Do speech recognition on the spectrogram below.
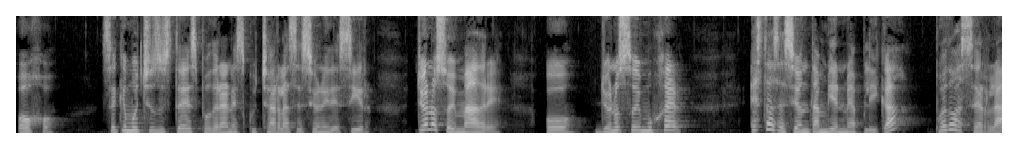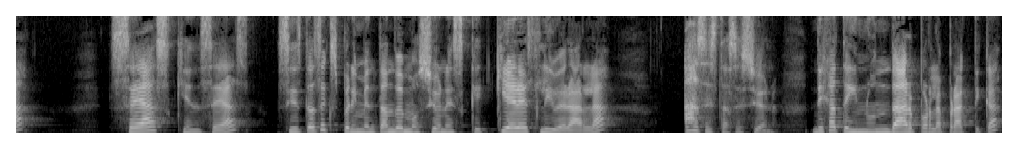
Ojo, sé que muchos de ustedes podrán escuchar la sesión y decir, yo no soy madre o yo no soy mujer. ¿Esta sesión también me aplica? ¿Puedo hacerla? Seas quien seas, si estás experimentando emociones que quieres liberarla, haz esta sesión. Déjate inundar por la práctica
